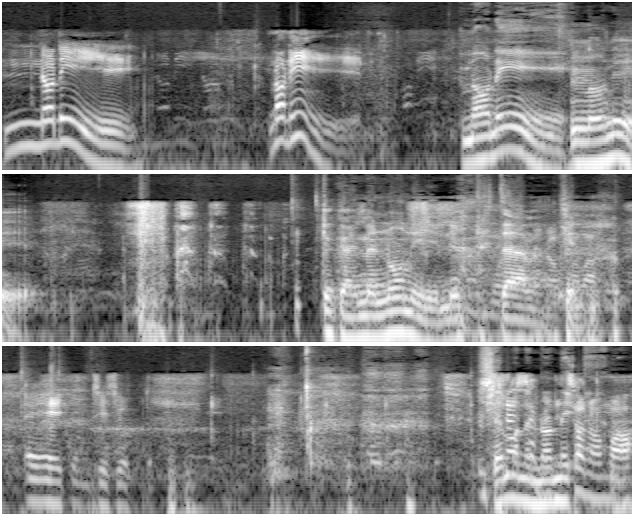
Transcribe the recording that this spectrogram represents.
No niin. No niin. No niin. No niin. Kököhän me no niin nyt tämäkin. Ei kun siis juttu. Semmonen no niin. sanomaan?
